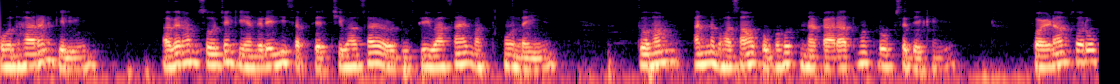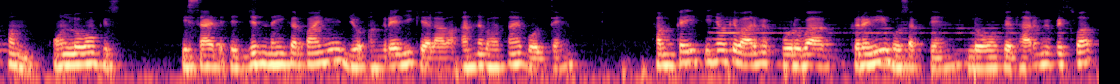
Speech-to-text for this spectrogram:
उदाहरण के लिए अगर हम सोचें कि अंग्रेज़ी सबसे अच्छी भाषा है और दूसरी भाषाएँ महत्वपूर्ण नहीं है तो हम अन्य भाषाओं को बहुत नकारात्मक रूप से देखेंगे। परिणाम स्वरूप हम उन लोगों की, शायद इज़्ज़त नहीं कर पाएँगे जो अंग्रेज़ी के अलावा अन्य भाषाएँ बोलते हैं। हम कई चीज़ों के बारे में पूर्वाग्रही हो सकते हैं। लोगों के धार्मिक विश्वास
